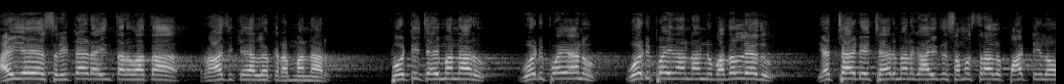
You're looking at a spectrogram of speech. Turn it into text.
ఐఏఎస్ రిటైర్డ్ అయిన తర్వాత రాజకీయాల్లోకి రమ్మన్నారు. పోటీ చేయమన్నారు. ఓడిపోయాను. ఓడిపోయినా నన్ను వదలలేదు. హెచ్ఆర్డి చైర్మన్గా ఐదు సంవత్సరాలు పార్టీలో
